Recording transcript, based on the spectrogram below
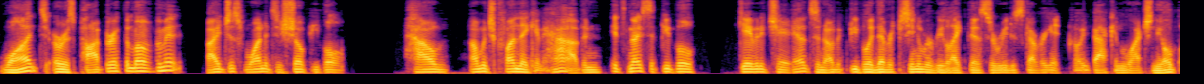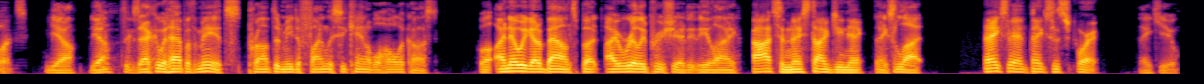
want or is popular at the moment. I just wanted to show people how how much fun they can have, and it's nice that people gave it a chance, and other people had never seen a movie like this or rediscovering it, going back and watching the old ones. Yeah, yeah, it's exactly what happened with me. It's prompted me to finally see Cannibal Holocaust. Well, I know we got to bounce, but I really appreciate it, Eli. Awesome, nice talking to you, Nick. Thanks a lot. Thanks, man. Thanks for the support. Thank you.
